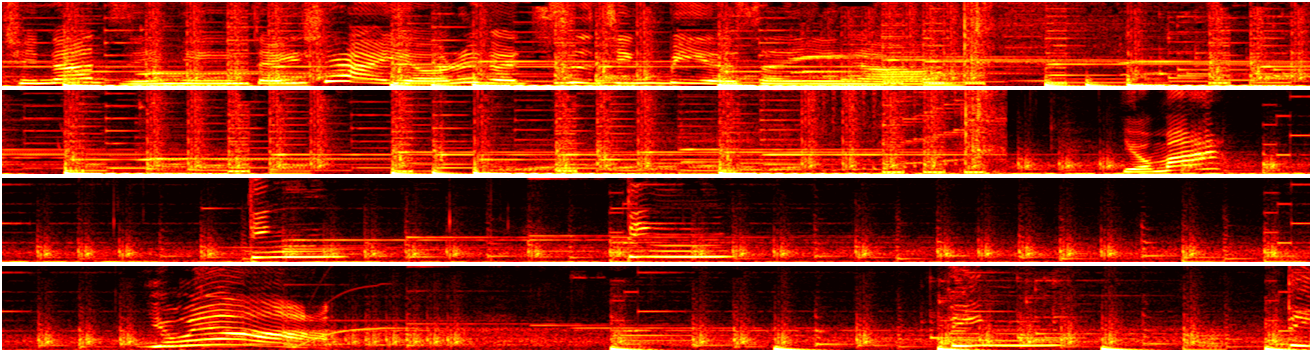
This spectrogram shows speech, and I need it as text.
请大家仔细听，等一下有那个吃金币的声音啊。有吗？叮叮，有没有？叮叮叮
